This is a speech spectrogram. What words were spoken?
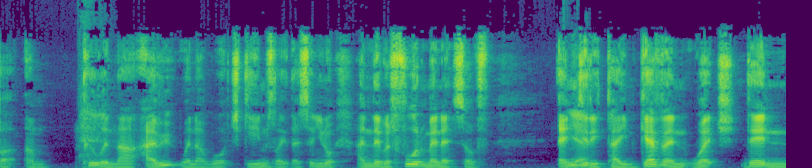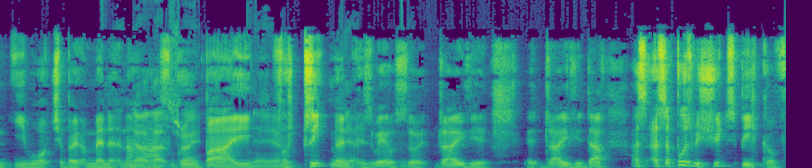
but I'm pulling that out when I watch games like this. And you know, and there was four minutes of injury yeah. time given, which then you watch about a minute and a no, half go right. by yeah, yeah. for treatment as well. So it drive you, it drive you daft. I, I, suppose we should speak of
